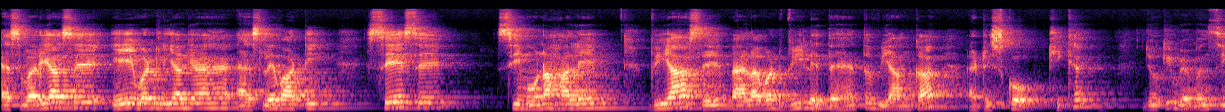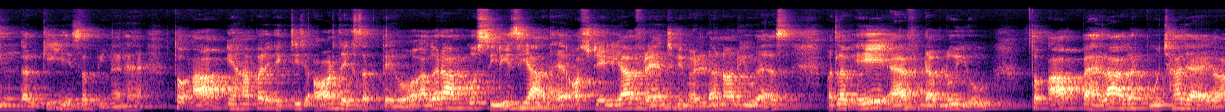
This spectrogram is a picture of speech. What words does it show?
ऐश्वर्या से ए वर्ड लिया गया है एसले वाटी से से सिमोना हाले, विया से पहला वर्ड वी लेते हैं तो वियांका एड्रिस्को, ठीक है? जो कि वेमन सिंगल की ये सब विनर हैं। तो आप यहाँ पर एक चीज़ और देख सकते हो, अगर आपको सीरीज़ याद है, ऑस्ट्रेलिया, फ्रेंच विमेल्डन और यूएस मतलब ए एफ़ डब्ल्यू यू तो आप पहला अगर पूछा जाएगा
